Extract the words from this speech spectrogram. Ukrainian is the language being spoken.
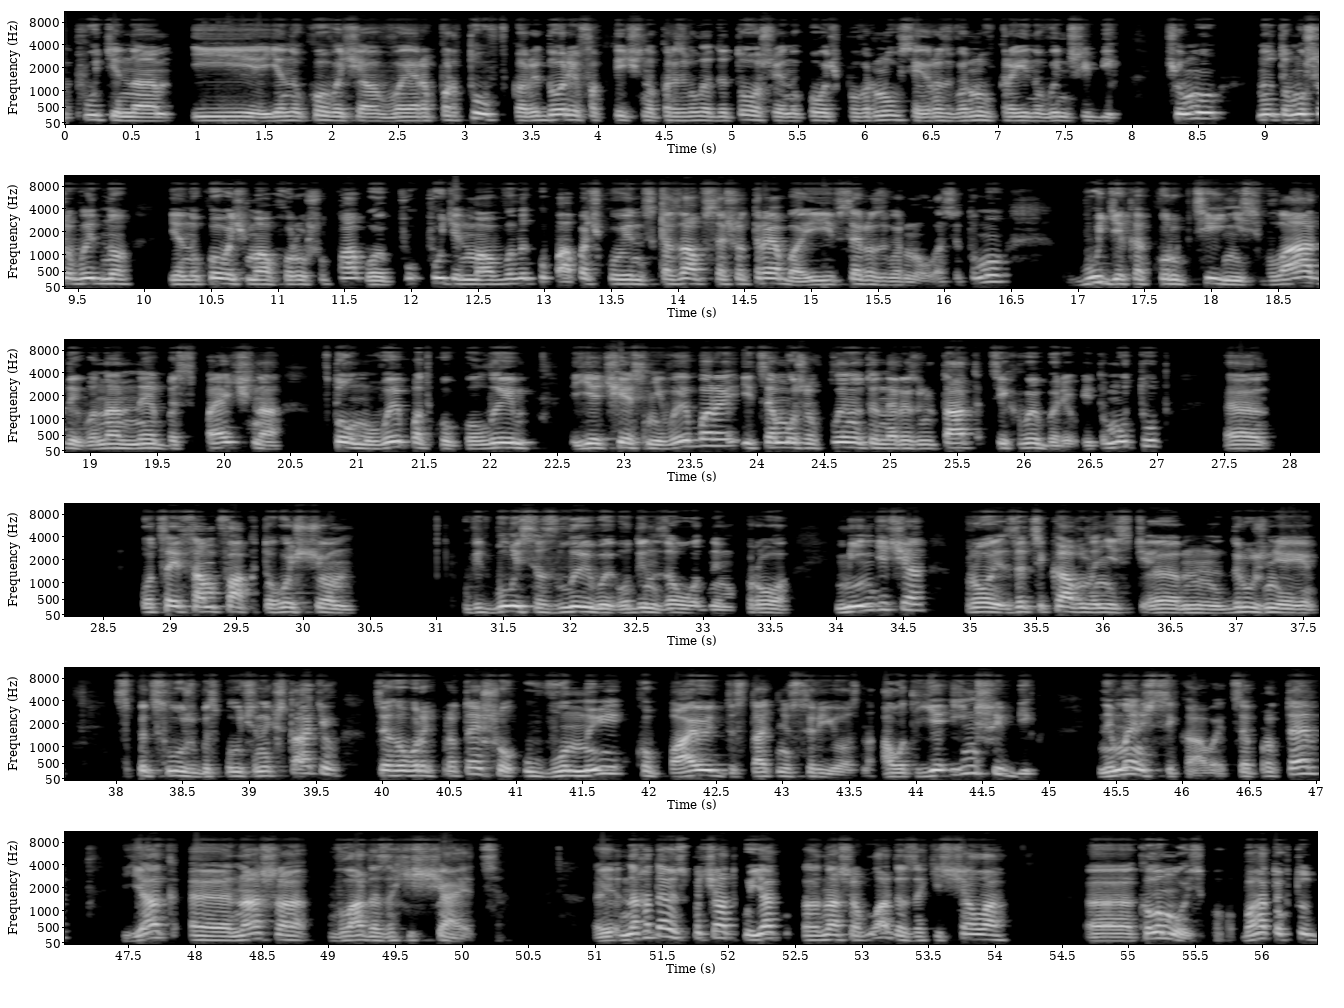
Путіна і Януковича в аеропорту в коридорі фактично призвели до того, що Янукович повернувся і розвернув країну в інший бік. Чому? Ну тому що видно, Янукович мав хорошу папу, Путін мав велику папочку. Він сказав все, що треба, і все розвернулося. Тому будь-яка корупційність влади вона небезпечна в тому випадку, коли є чесні вибори, і це може вплинути на результат цих виборів. І тому тут. Оцей сам факт того, що відбулися зливи один за одним про Міндіча, про зацікавленість е, дружньої спецслужби Сполучених Штатів, це говорить про те, що вони копають достатньо серйозно. А от є інший бік, не менш цікавий, це про те, як е, наша влада захищається. Е, нагадаю спочатку, як е, наша влада захищала е, Коломойського. Багато хто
